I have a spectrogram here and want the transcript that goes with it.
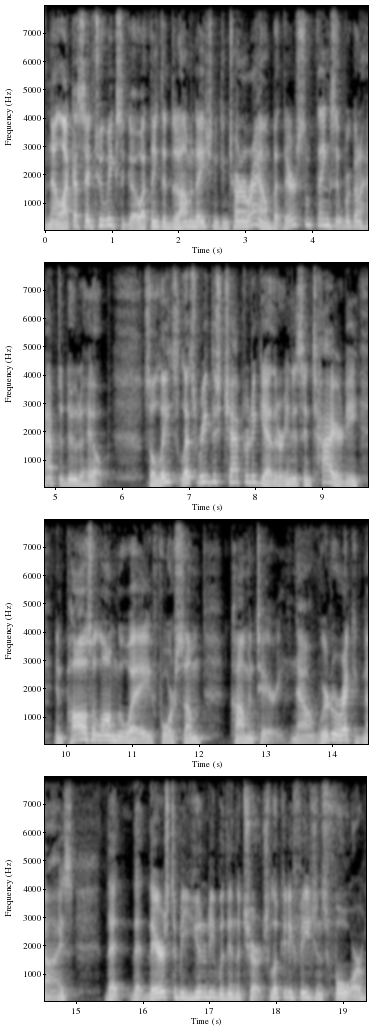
Now, like I said two weeks ago, I think the denomination can turn around, but there's some things that we're going to have to do to help. So let's, let's read this chapter together in its entirety and pause along the way for some commentary. Now, we're to recognize that, that there's to be unity within the church. Look at Ephesians 4,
